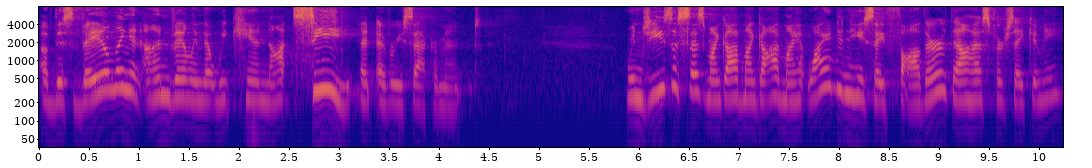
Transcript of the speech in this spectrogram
of this veiling and unveiling that we cannot see at every sacrament. When Jesus says, My God, my God, my, why didn't he say, Father, thou hast forsaken me?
